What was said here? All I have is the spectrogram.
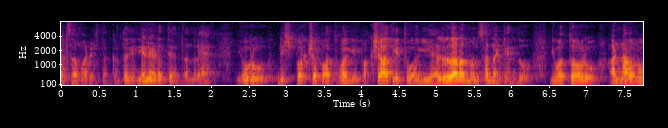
ಕೆಲಸ ಮಾಡಿರ್ತಕ್ಕಂಥದ್ದು. ಇದೇನು ಹೇಳುತ್ತೆ ಅಂತಂದರೆ ಇವರು ನಿಷ್ಪಕ್ಷಪಾತವಾಗಿ, ಪಕ್ಷಾತೀತವಾಗಿ ಎಲ್ಲರ ಮನಸ್ಸನ್ನು ಗೆದ್ದು ಇವತ್ತು ಅವರು ಅಣ್ಣ ಅವರು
